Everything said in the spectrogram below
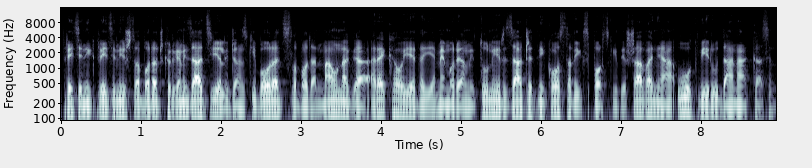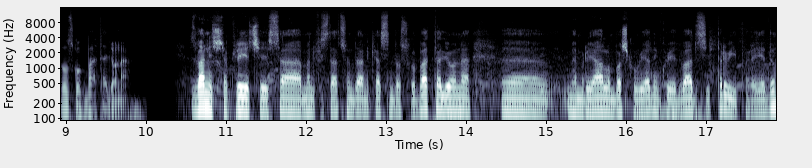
Predsjednik predsjedništva Borač borilačke organizacije Liđanski borac Slobodan Maunaga rekao je da je memorialni turnir začetnik ostalih sportskih dešavanja u okviru Dana Kasendolskog bataljona. Zvanično kreće sa manifestacijom Dan Kasendolskog bataljona, e, memorialom Boškovu Jedin koji je 21. po redu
